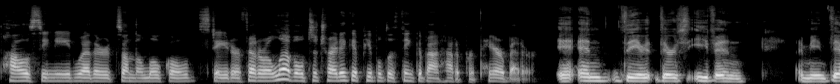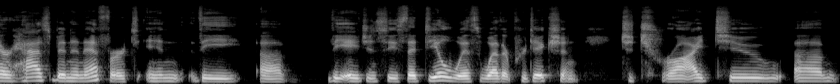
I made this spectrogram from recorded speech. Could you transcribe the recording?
policy need, whether it's on the local, state, or federal level, to try to get people to think about how to prepare better. And there, there's even, I mean, there has been an effort in the uh, the agencies that deal with weather prediction to try to um,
